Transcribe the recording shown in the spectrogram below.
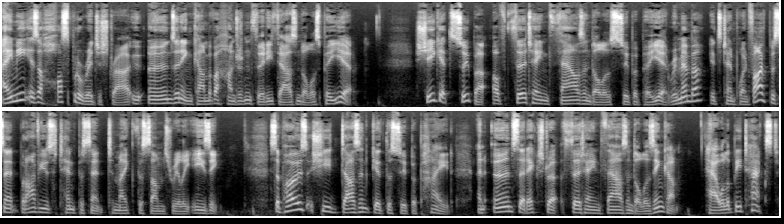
Amy is a hospital registrar who earns an income of $130,000 per year. She gets super of $13,000 super per year. Remember, it's 10.5%, but I've used 10% to make the sums really easy. Suppose she doesn't get the super paid and earns that extra $13,000 income. How will it be taxed?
